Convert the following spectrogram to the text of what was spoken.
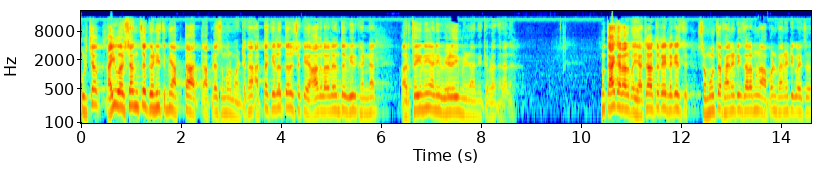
पुढच्या काही वर्षांचं गणित मी आत्ता आपल्यासमोर मांडतो कारण आत्ता केलं तर शक्य आग लागल्यानंतर वीर खंडण्यात अर्थही नाही आणि वेळही मिळणार नाही तेवढा करायला. मग काय करायला पाहिजे ह्याचा अर्थ काही लगेच समोरचा फॅनेटिक झाला म्हणून आपण फॅनेटिक व्हायचं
